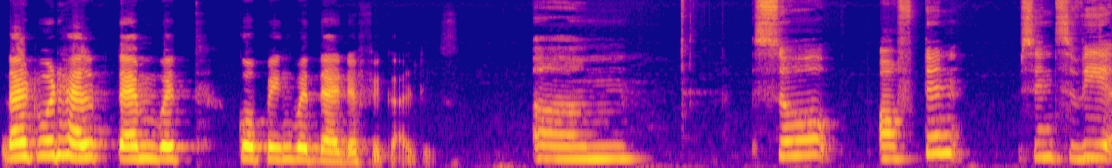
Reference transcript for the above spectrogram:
that would help them with coping with their difficulties? um so often since we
